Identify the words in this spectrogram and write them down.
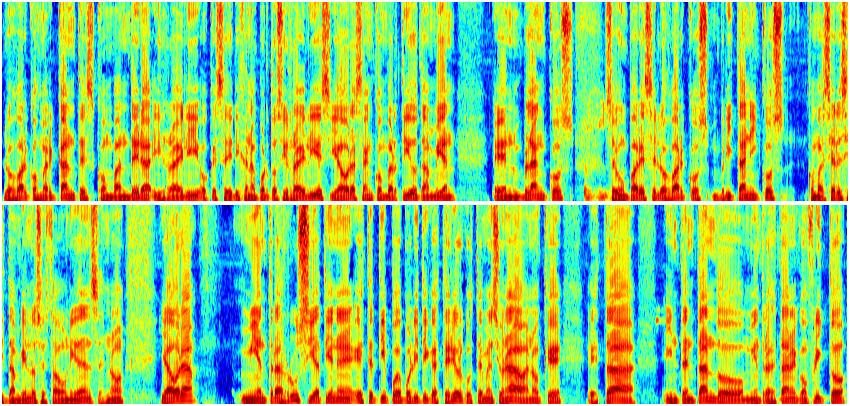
los barcos mercantes con bandera israelí o que se dirijan a puertos israelíes y ahora se han convertido también en blancos, según parece, los barcos británicos comerciales y también los estadounidenses, ¿no? Y ahora mientras Rusia tiene este tipo de política exterior que usted mencionaba, ¿no? que está intentando, mientras está en el conflicto,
